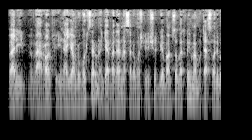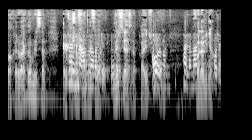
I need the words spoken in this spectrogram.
ولی به حال این ایام رو بگذرون. اگر بعدا مثلا مشکلی شد بیا با هم صحبت کنیم. من متأسفانه به آخر وقتم رسیدم. خیلی ممنون. مرسی عزیزم خواهش خدا نگهدار.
